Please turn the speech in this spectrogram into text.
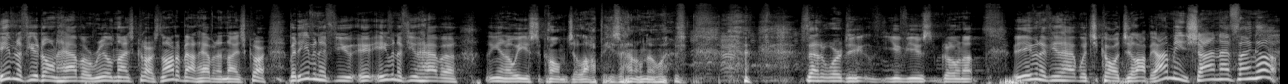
Even if you don't have a real nice car, it's not about having a nice car. But even if you, even if you have a, you know, we used to call them jalopies. I don't know what. is that a word you, have used growing up? Even if you have what you call a jalopy, I mean, shine that thing up.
